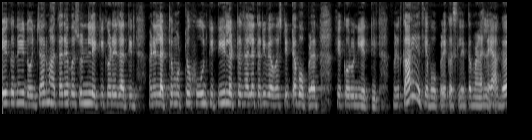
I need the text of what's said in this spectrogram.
एक नाही दोन चार म्हाताऱ्या बसून लेकीकडे जातील आणि लठ्ठमुठ्ठ होऊन कितीही लठ्ठ झाल्या तरी व्यवस्थित त्या भोपळ्यात हे करून येतील. म्हटलं काय आहेत हे भोपळे? कसले? तर म्हणाले अगं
